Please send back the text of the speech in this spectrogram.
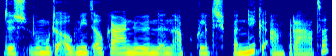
Dus we moeten ook niet elkaar nu een, een apocalyptische paniek aanpraten.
